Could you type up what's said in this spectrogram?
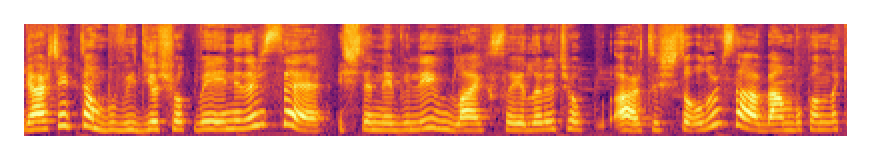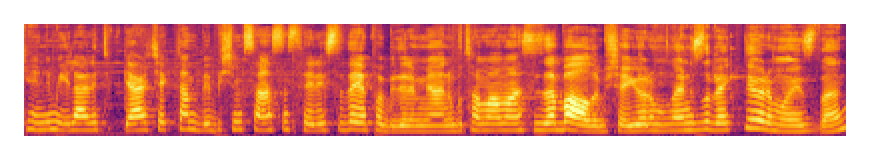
Gerçekten bu video çok beğenilirse işte ne bileyim like sayıları çok artışta olursa ben bu konuda kendimi ilerletip gerçekten Bebişim Sensin serisi de yapabilirim yani. Bu tamamen size bağlı bir şey. Yorumlarınızı bekliyorum o yüzden.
